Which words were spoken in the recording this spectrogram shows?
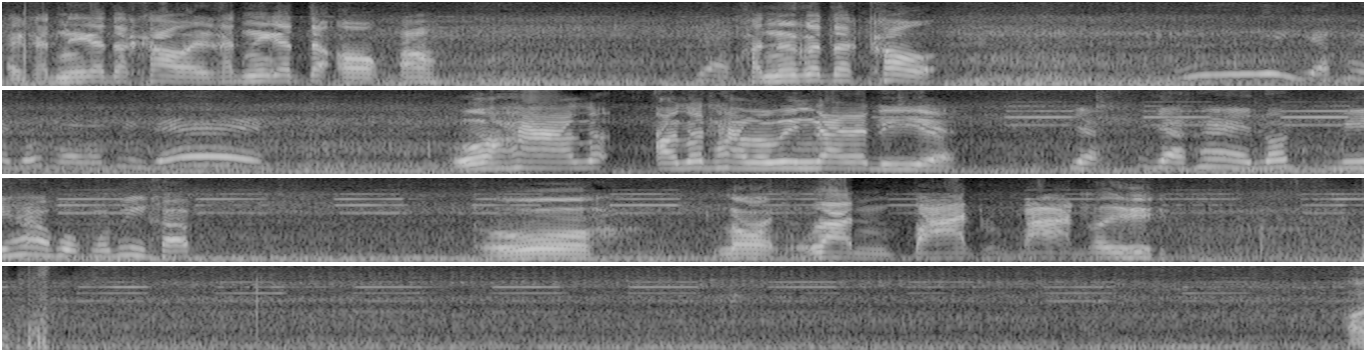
ไอ้คันนี้ก็จะเข้าไอ้คันนี้ก็จะออกเอาอยากคันนี้ก็จะเข้าอุ้ยอยากให้รถไฟมาวิ่งเด้โอ้ฮารถเอารถฮามาวิ่งได้ก็ดีอะอยากอยากให้รถ V56 มาวิ่งครับ โอ้นอนลั่นปาดปาดเลย เอา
